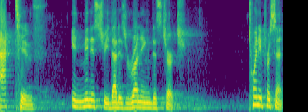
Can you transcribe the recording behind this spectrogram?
active in ministry that is running this church. 20%.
